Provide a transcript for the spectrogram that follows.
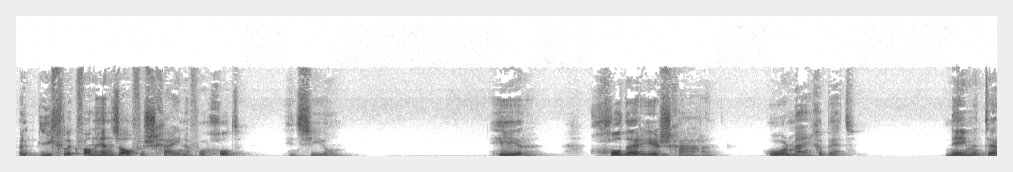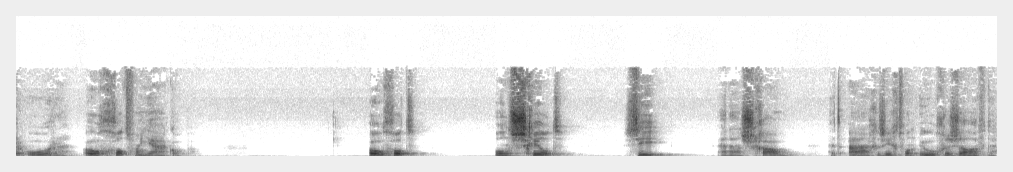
Een iegelijk van hen zal verschijnen voor God in Sion. Heere, God der Heerscharen, hoor mijn gebed. Neem het ter oren, o God van Jacob. O God, ons schild, zie en aanschouw het aangezicht van uw gezalfde.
